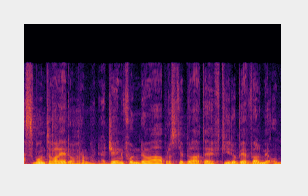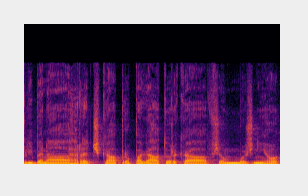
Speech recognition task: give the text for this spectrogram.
A smontovali je dohromady. A Jane Fondová prostě byla v té době velmi oblíbená herečka, propagátorka, všem možného.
